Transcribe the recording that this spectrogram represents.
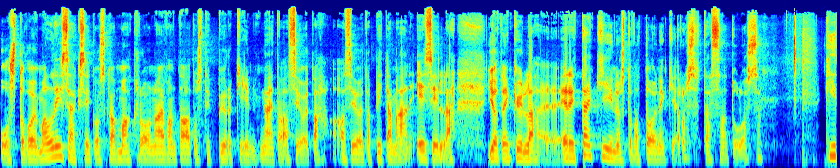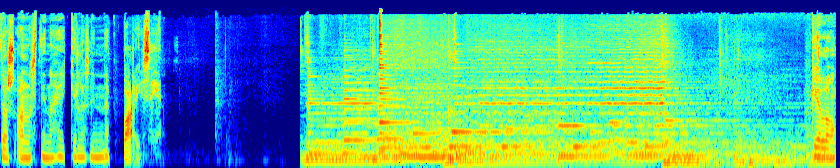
ostovoiman lisäksi, koska Macron aivan taatusti pyrkii nyt näitä asioita, asioita pitämään esillä. Joten kyllä erittäin kiinnostava toinen kierros tässä on tulossa. Kiitos Anastina Heikkilä sinne Pariisiin. Kello on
